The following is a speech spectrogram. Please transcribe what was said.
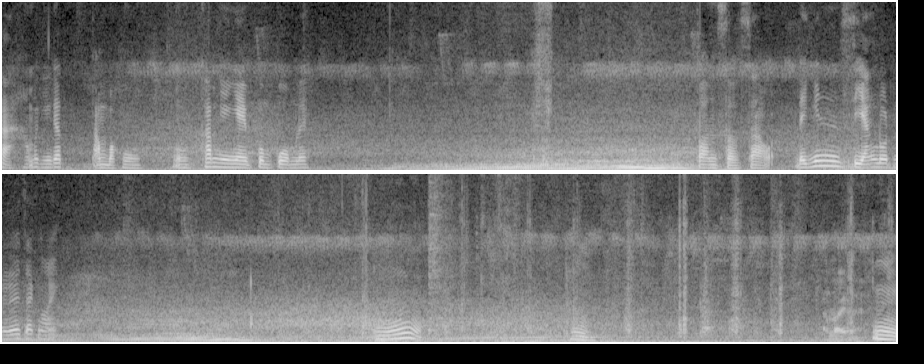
ค่ะเอามากินก็ตำบักฮงอืมคำใหญ่ๆปวมๆเลย อนเสาๆได้ยินเสียงรถเรื่อยจักหน่อย อืมอืมอร่อยไหมอืม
